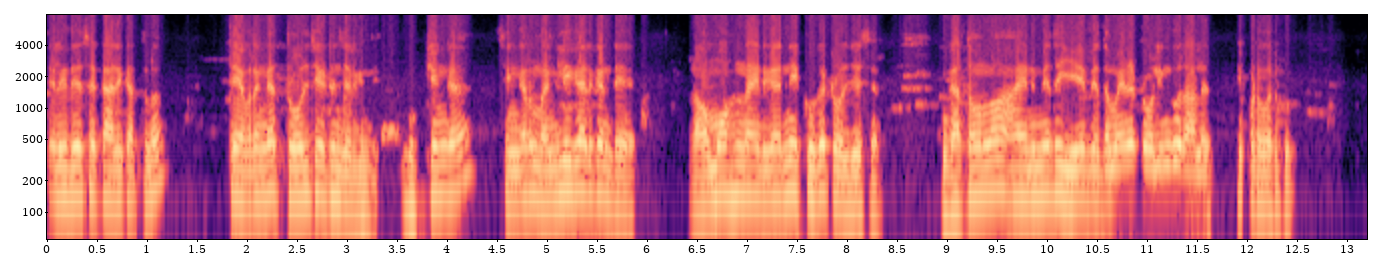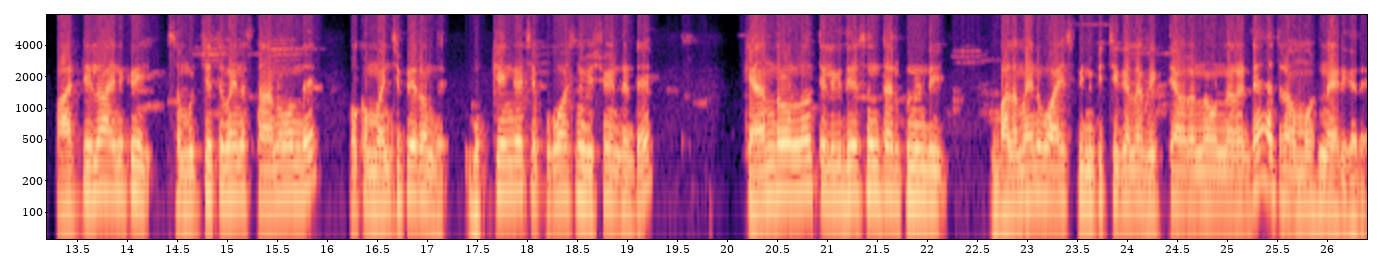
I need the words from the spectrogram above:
తెలుగుదేశం కార్యకర్తలు తీవ్రంగా ట్రోల్ చేయడం జరిగింది. ముఖ్యంగా సింగర్ మంగ్లీ గారి కంటే రామ్మోహన్ నాయుడు గారిని ఎక్కువగా ట్రోల్ చేశారు. గతంలో ఆయన మీద ఏ విధమైన ట్రోలింగ్ రాలేదు ఇప్పటి వరకు. పార్టీలో ఆయనకి సముచితమైన స్థానం ఉంది ఒక మంచి పేరు ఉంది. ముఖ్యంగా చెప్పుకోవాల్సిన విషయం ఏంటంటే కేంద్రంలో తెలుగుదేశం తరపు నుండి బలమైన వాయిస్ వినిపించగల వ్యక్తి ఎవరన్నా ఉన్నారంటే అది రామ్మోహన్ నాయుడు గారే.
